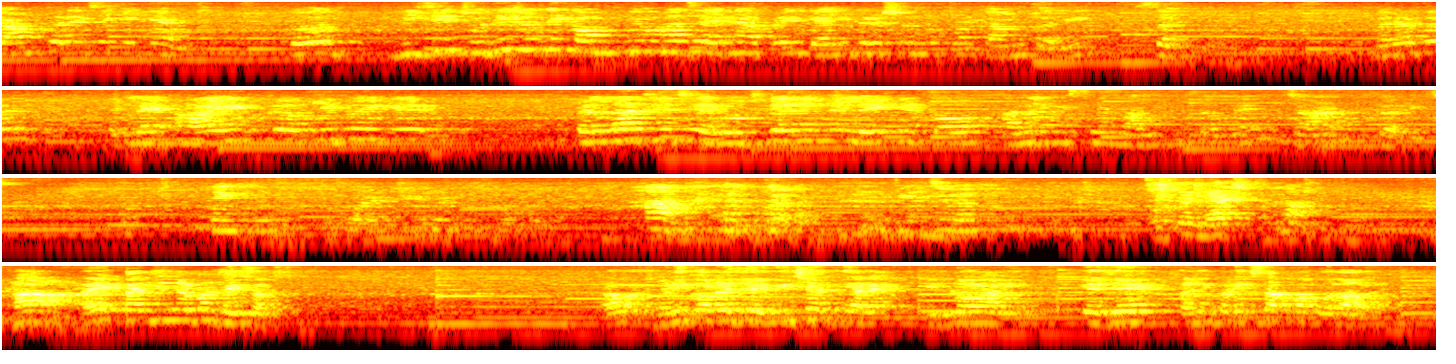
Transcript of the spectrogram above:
કામ કરે છે કે કેમ? તો બીજી જુદી જુદી કંપનીઓમાં જઈને આપણે કેલ્ક્યુલેશનનું પણ કામ કરી શકીએ. બરાબર? એટલે આ એક કીધું કે પહેલાં જે છે રોજગારીને લઈને તો આના વિશે માહિતી તમે જાણ કરી છે. થેન્ક યુ હા. બીજું ઓકે નેક્સ્ટ હા. હા હવે એક પણ થઈ શકશે. બરાબર? ઘણી કોલેજો એવી છે અત્યારે ડિપ્લોમાની કે જે ખાલી પરીક્ષા આપવા બોલાવે.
